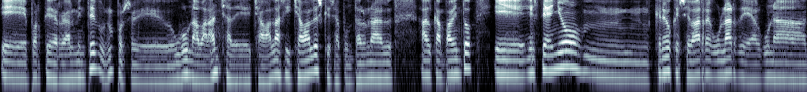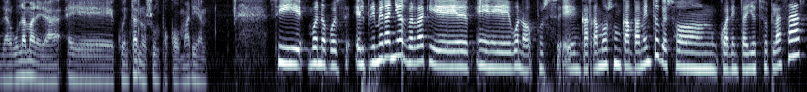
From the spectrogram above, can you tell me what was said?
eh, porque realmente bueno, pues, eh, hubo una avalancha de chavalas y chavales que se apuntaron al, al campamento. este año mm, creo que se va a regular de alguna, de alguna manera. cuéntanos un poco, Marian. Sí, bueno, pues el primer año es verdad que, eh, bueno, pues encargamos un campamento que son 48 plazas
